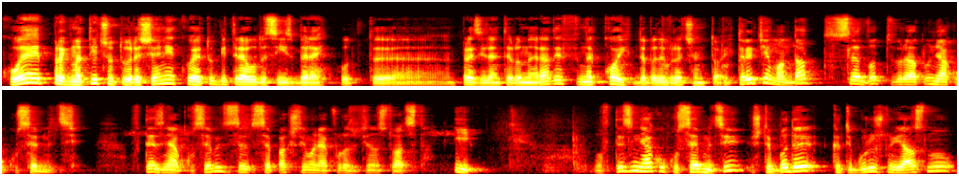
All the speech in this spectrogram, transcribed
кое е прагматичното решение, което би трябвало да се избере от е, президента Румен Радев? На кой да бъде връчен той? В третия мандат следват, вероятно, няколко седмици. В тези няколко седмици все пак ще има някакво развитие на ситуацията. И в тези няколко седмици ще бъде категорично ясно,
